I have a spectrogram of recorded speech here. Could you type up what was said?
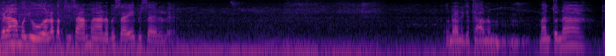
เวลาเรามาอยู่แล้วกับที่ถามหาเราไปใส่ไปใส่แล้วแหละบางด้านนี่ก็ถา มนำบ้านตัวหน้าเต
